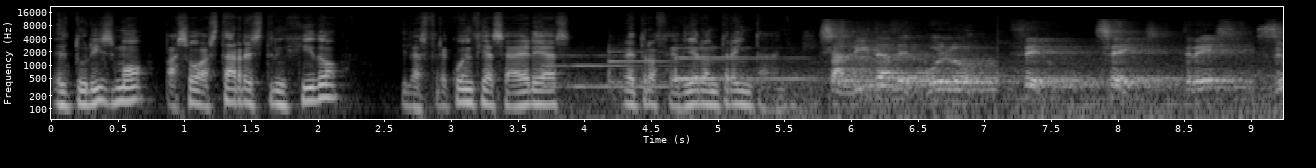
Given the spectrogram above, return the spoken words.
el turismo pasó a estar restringido y las frecuencias aéreas retrocedieron 30 años. Salida del vuelo 063. 0632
